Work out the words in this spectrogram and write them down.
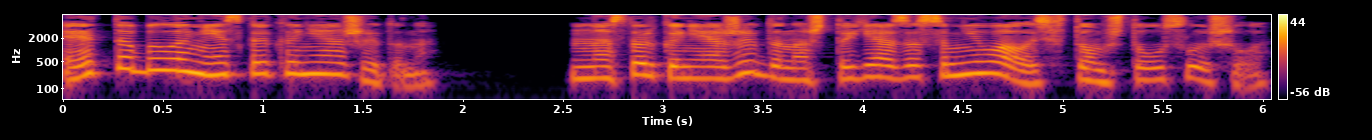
Это было несколько неожиданно. Настолько неожиданно, что я засомневалась в том, что услышала.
